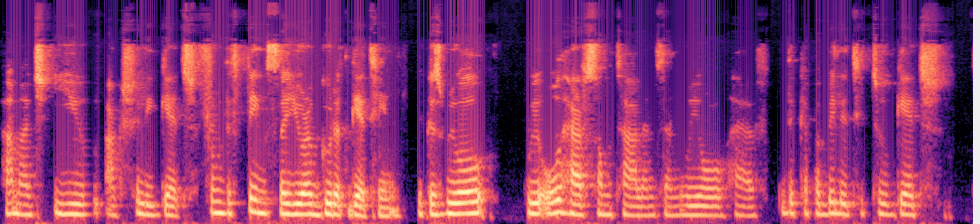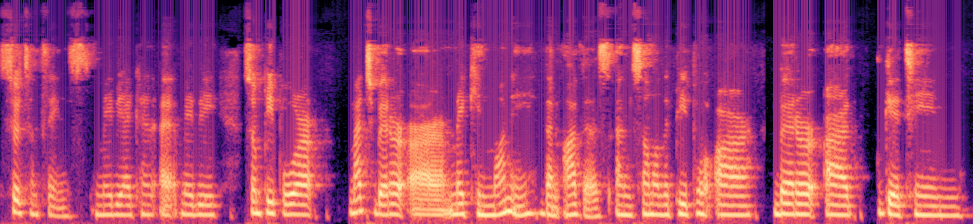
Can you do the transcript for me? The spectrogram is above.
how much you actually get from the things that you are good at getting because we all we all have some talents and we all have the capability to get certain things. Maybe I can, uh, maybe some people are much better at making money than others, and some other people are better at getting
